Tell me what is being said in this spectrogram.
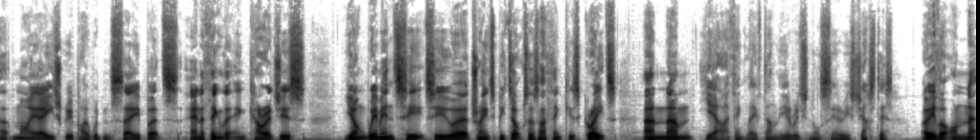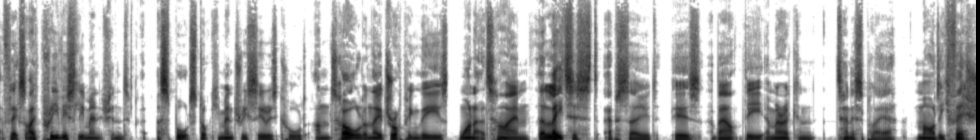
at my age group, I wouldn't say. But anything that encourages young women to to uh, train to be doctors, I think, is great. And um, yeah, I think they've done the original series justice. Over on Netflix, I've previously mentioned a sports documentary series called Untold, and they're dropping these one at a time. The latest episode is about the American tennis player Mardy Fish.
